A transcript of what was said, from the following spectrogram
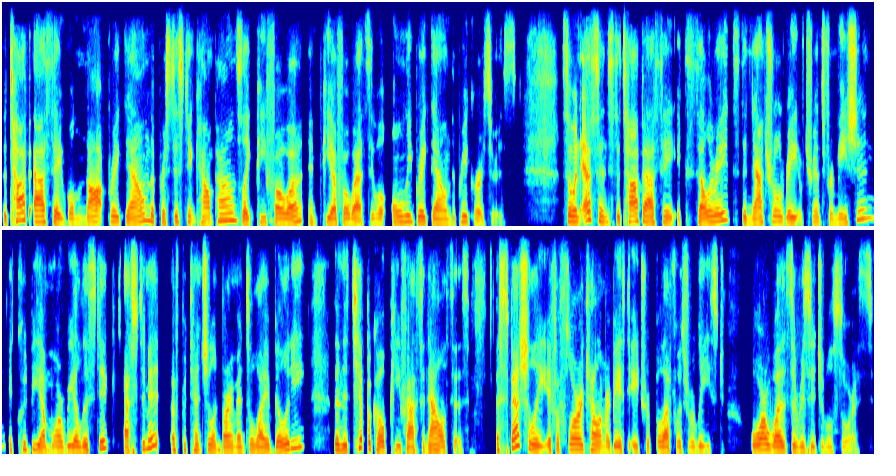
The top assay will not break down the persistent compounds like PFOA and PFOS. It will only break down the precursors. So in essence, the top assay accelerates the natural rate of transformation. It could be a more realistic estimate of potential environmental liability than the typical PFAS analysis, especially if a fluorotelomer-based AFFF was released or was the residual source.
